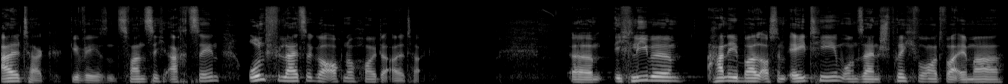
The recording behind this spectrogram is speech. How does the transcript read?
Alltag gewesen, 2018 und vielleicht sogar auch noch heute Alltag. Ähm, ich liebe Hannibal aus dem A-Team und sein Sprichwort war immer,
